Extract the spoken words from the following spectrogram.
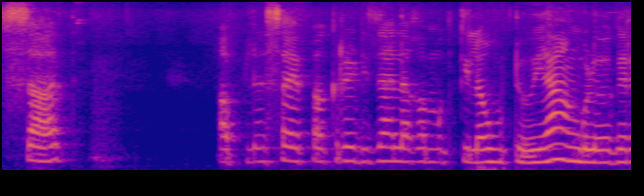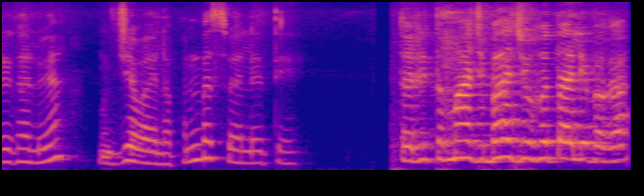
सात. आपलं स्वयंपाक रेडी झाला का मग तिला उठवूया आंघोळ वगैरे घालूया. मग जेवायला पण बसवायला येते. तरी तर माझी भाजी होत आली बघा.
